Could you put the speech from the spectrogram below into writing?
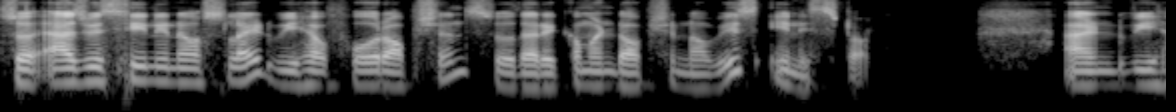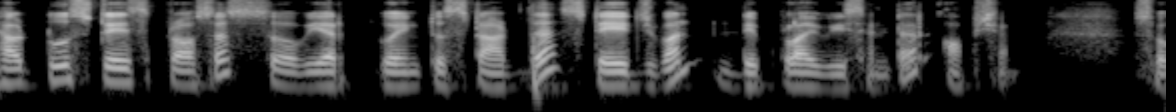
So as we've seen in our slide we have four options. So the recommend option now is install. And we have two stage process. So we are going to start the stage one deploy vcenter option. So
